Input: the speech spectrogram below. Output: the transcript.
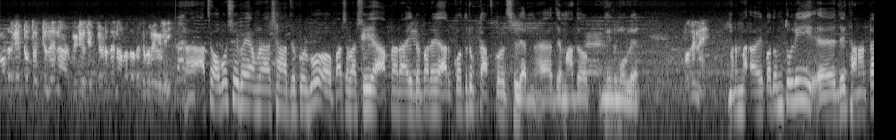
আমাদেরকে একটু তথ্য দেন আর ভিডিও চিত্রটা দেন আমরা তাদেরকে ধরে আচ্ছা অবশ্যই ভাই আমরা সাহায্য করব। পাশাপাশি আপনারা এই ব্যাপারে আর কতটুকু কাজ করেছিলেন যে মাদক নির্মূলে? বুঝি নাই। মানে কদমতলি যে থানাটা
